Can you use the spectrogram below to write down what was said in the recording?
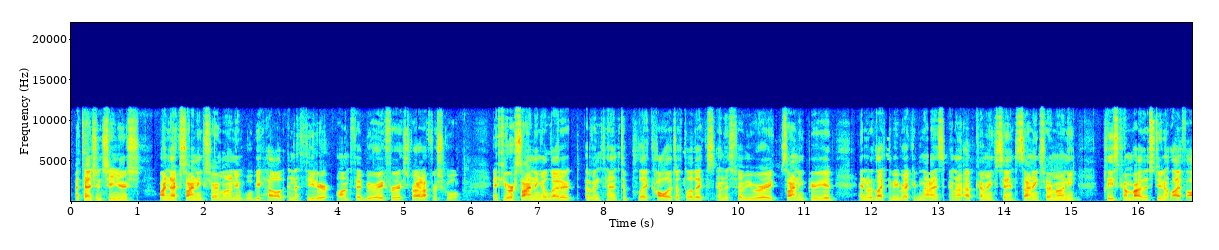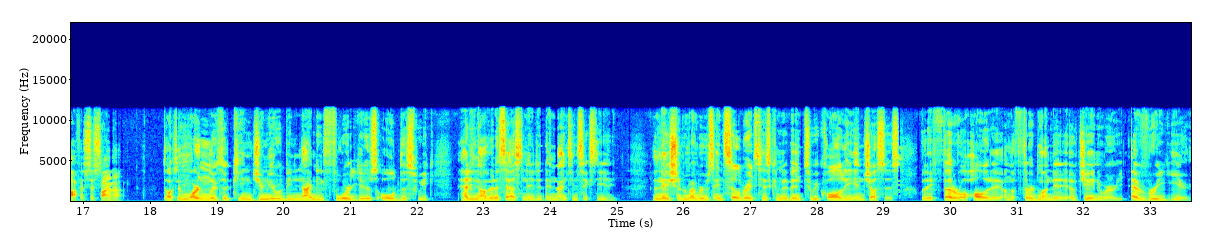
Attention seniors, our next signing ceremony will be held in the theater on February 1st right after school. If you are signing a letter of intent to play college athletics in this February signing period and would like to be recognized in our upcoming Saints signing ceremony, please come by the Student Life office to sign up. Dr. Martin Luther King Jr. would be 94 years old this week had he not been assassinated in 1968. The nation remembers and celebrates his commitment to equality and justice with a federal holiday on the third Monday of January every year.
